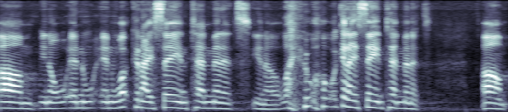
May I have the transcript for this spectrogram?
um, you know, and, and what can I say in 10 minutes? You know, like, what can I say in 10 minutes? Um,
